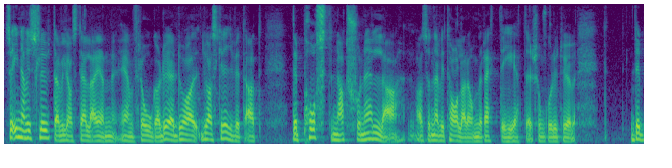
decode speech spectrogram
Så innan vi slutar vill jag ställa en, en fråga. Du, är, du, har, du har skrivit att det postnationella, alltså när vi talar om rättigheter som går utöver, det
